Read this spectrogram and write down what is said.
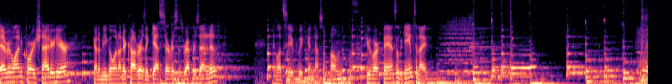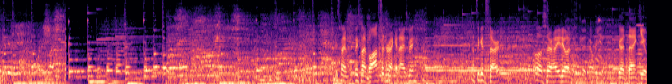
Hey everyone, Cory Schneider here. Going to be going undercover as a guest services representative. And let's see if we can have some fun with a few of our fans of the game tonight. At least, my, at least my boss didn't recognize me. That's a good start. Hello, sir. How you doing? Good, how are you? Good, thank you.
